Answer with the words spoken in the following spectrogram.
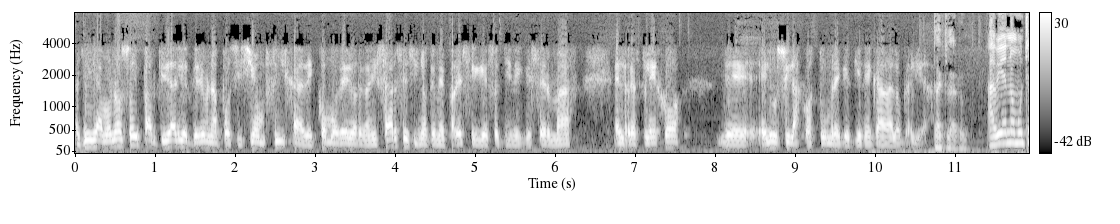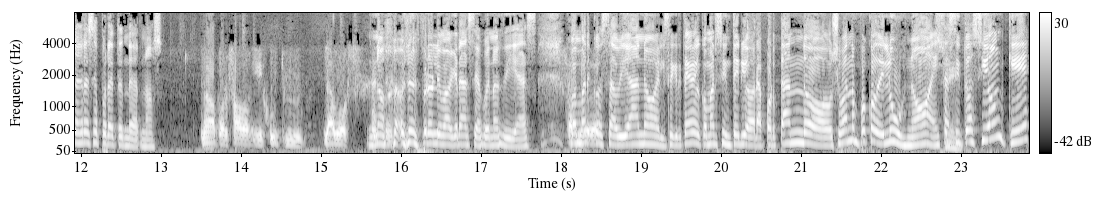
Así digamos, no soy partidario de tener una posición fija de cómo debe organizarse, sino que me parece que eso tiene que ser más el reflejo de el uso y las costumbres que tiene cada localidad. Está claro. Aviano, muchas gracias por atendernos. No, por favor, y la voz. No, no, no es problema, gracias, buenos días. Juan Marcos Saviano, el secretario de Comercio Interior, aportando, llevando un poco de luz, ¿no? A esta situación que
